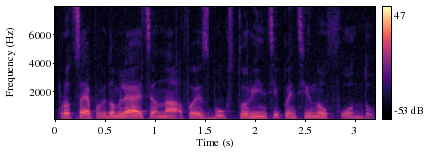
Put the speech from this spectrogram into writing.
Про це повідомляється на Фейсбук-сторінці пенсійного фонду.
